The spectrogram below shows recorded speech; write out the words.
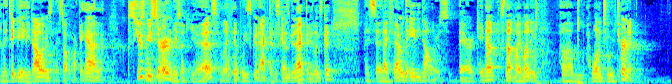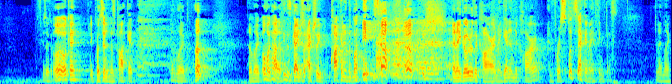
and I take the eighty dollars and I start walking out. And I, Excuse me, sir. And he's like, Yes. I'm like, yeah, well, he's a good actor. This guy's a good actor. He looks good. I said, I found eighty dollars there. It came out. It's not my money. Um, I wanted to return it. He's like, oh, okay. He puts it in his pocket. And I'm like, huh? And I'm like, oh my God, I think this guy just actually pocketed the money and I go to the car and I get in the car, and for a split second, I think this. And I'm like,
